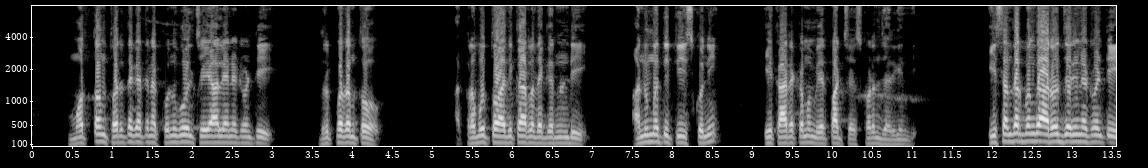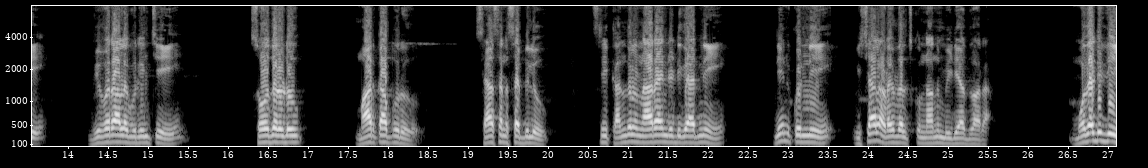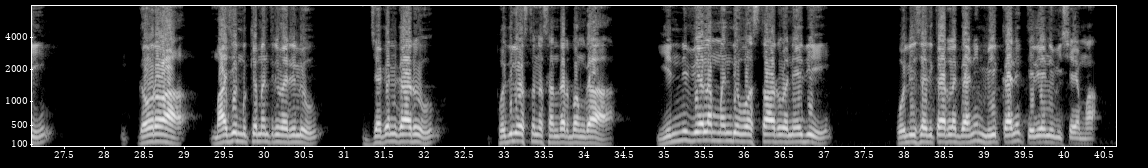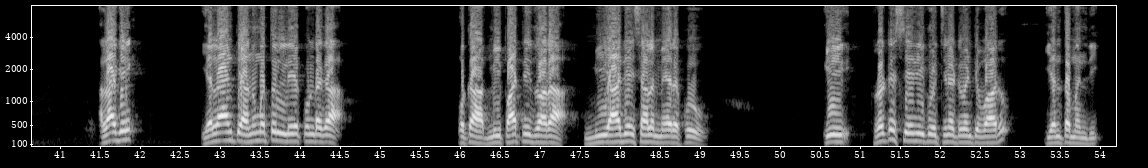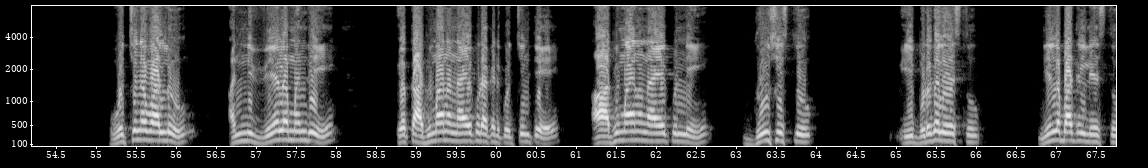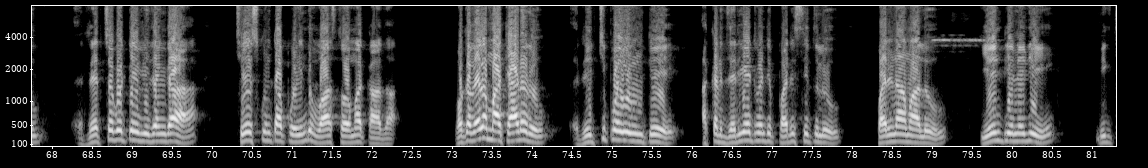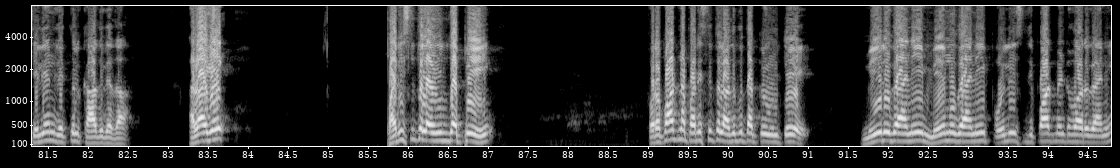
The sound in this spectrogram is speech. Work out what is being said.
మొత్తం త్వరితగతిన కొనుగోలు చేయాలి అనేటువంటి దృక్పథంతో ప్రభుత్వ అధికారుల దగ్గర నుండి అనుమతి తీసుకొని ఈ కార్యక్రమం ఏర్పాటు చేసుకోవడం జరిగింది. ఈ సందర్భంగా ఆ రోజు జరిగినటువంటి వివరాల గురించి సోదరుడు మార్కాపూరు శాసనసభ్యులు శ్రీ కందుల నారాయణ రెడ్డి గారిని నేను కొన్ని విషయాలు అడగదలుచుకున్నాను మీడియా ద్వారా. మొదటిది గౌరవ మాజీ ముఖ్యమంత్రి వర్యులు జగన్ గారు పొదిలి వస్తున్న సందర్భంగా ఎన్ని వేల మంది వస్తారు అనేది పోలీస్ అధికారులకు కానీ మీకు కానీ తెలియని విషయమా? అలాగే ఎలాంటి అనుమతులు లేకుండగా ఒక మీ పార్టీ ద్వారా మీ ఆదేశాల మేరకు ఈ ప్రొటెస్ట్ చేయడానికి వచ్చినటువంటి వారు ఎంతమంది? వచ్చిన వాళ్ళు అన్ని వేల మంది యొక్క అభిమాన నాయకుడు అక్కడికి వచ్చింటే ఆ అభిమాన నాయకుడిని దూషిస్తూ ఈ బుడగలు వేస్తూ నీళ్ళ బాటిల్ వేస్తూ రెచ్చగొట్టే విధంగా చేసుకుంటా పోయింది వాస్తవమా కాదా? ఒకవేళ మా క్యాడరు రెచ్చిపోయి ఉంటే అక్కడ జరిగేటువంటి పరిస్థితులు పరిణామాలు ఏంటి అనేది మీకు తెలియని వ్యక్తులు కాదు కదా? అలాగే పరిస్థితులు అదుపు తప్పి పొరపాటున పరిస్థితులు అదుపు తప్పి ఉంటే మీరు కానీ మేము కానీ పోలీస్ డిపార్ట్మెంట్ వారు కానీ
